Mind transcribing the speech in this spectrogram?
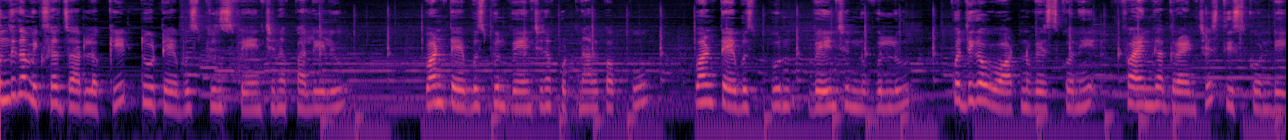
ముందుగా మిక్సర్ జార్లోకి టూ టేబుల్ స్పూన్స్ వేయించిన పల్లీలు వన్ టేబుల్ స్పూన్ వేయించిన పుట్నాల పప్పు వన్ టేబుల్ స్పూన్ వేయించిన నువ్వులు కొద్దిగా వాటర్ను వేసుకొని ఫైన్గా గ్రైండ్ చేసి తీసుకోండి.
